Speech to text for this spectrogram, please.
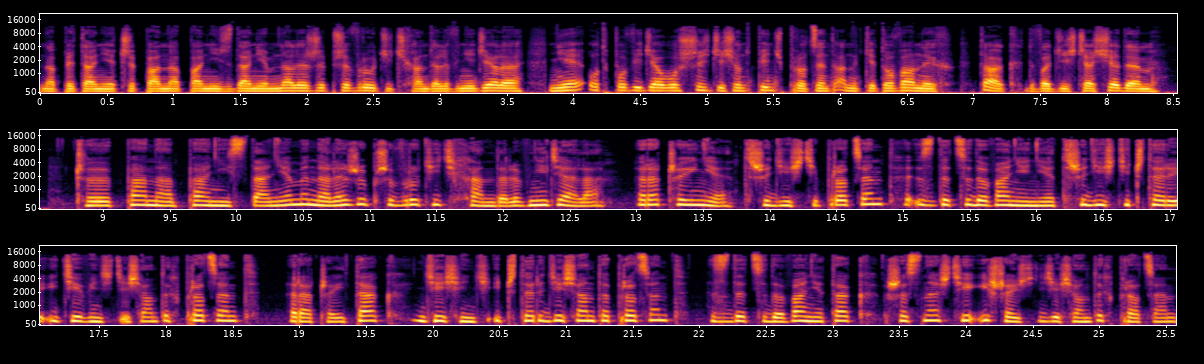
Na pytanie, czy pana pani zdaniem należy przywrócić handel w niedzielę, nie odpowiedziało 65% ankietowanych, tak 27%. Czy pana pani zdaniem należy przywrócić handel w niedzielę? Raczej nie 30%, zdecydowanie nie 34,9%, raczej tak 10,4%, zdecydowanie tak 16,6%.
